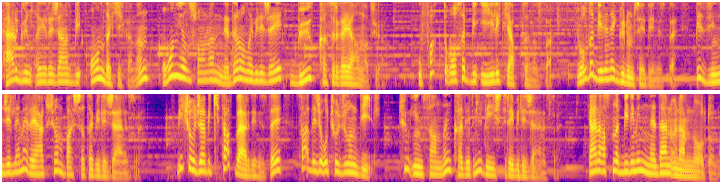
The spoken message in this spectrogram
her gün ayıracağınız bir 10 dakikanın 10 yıl sonra neden olabileceği büyük kasırgayı anlatıyor. Ufak da olsa bir iyilik yaptığınızda, yolda birine gülümsediğinizde bir zincirleme reaksiyon başlatabileceğinizi. Bir çocuğa bir kitap verdiğinizde sadece o çocuğun değil, tüm insanlığın kaderini değiştirebileceğinizi. Yani aslında bilimin neden önemli olduğunu,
